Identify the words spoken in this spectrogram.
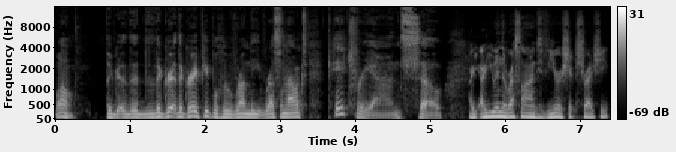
Well, the, the the great the great people who run the WrestleNomics Patreon. So, are are you in the WrestleNomics viewership spreadsheet?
